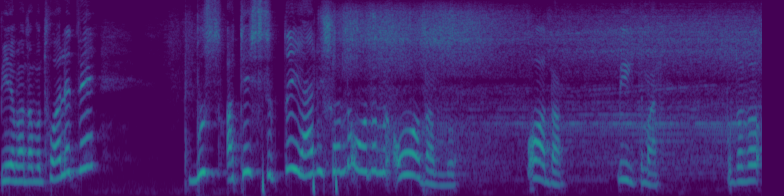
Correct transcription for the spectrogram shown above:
Bilim adamı tuvalet ve bu ateş sıktı yani şu anda o adam o adam bu. O adam. Büyük ihtimal. Burada da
